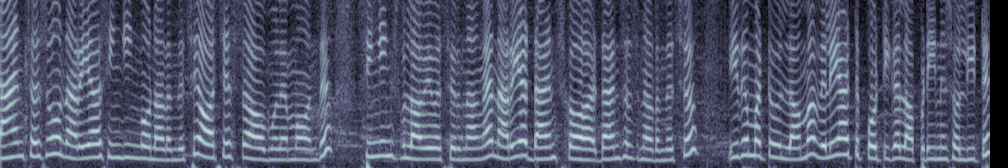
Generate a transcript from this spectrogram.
டான்ஸஸும் நிறையா சிங்கிங்கும் நடந்துச்சு. ஆர்கெஸ்ட்ரா மூலயமா வந்து சிங்கிங்ஸ் ஃபுல்லாகவே வச்சுருந்தாங்க. நிறையா டான்ஸ் டான்ஸஸ் நடந்துச்சு. இது மட்டும் இல்லாமல் விளையாட்டு போட்டிகள் அப்படின்னு சொல்லிட்டு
